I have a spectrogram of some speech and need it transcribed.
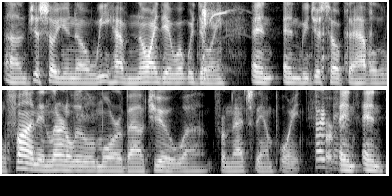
Um, just so you know, we have no idea what we're doing, and and we just hope to have a little fun and learn a little more about you uh, from that standpoint. Perfect. And and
